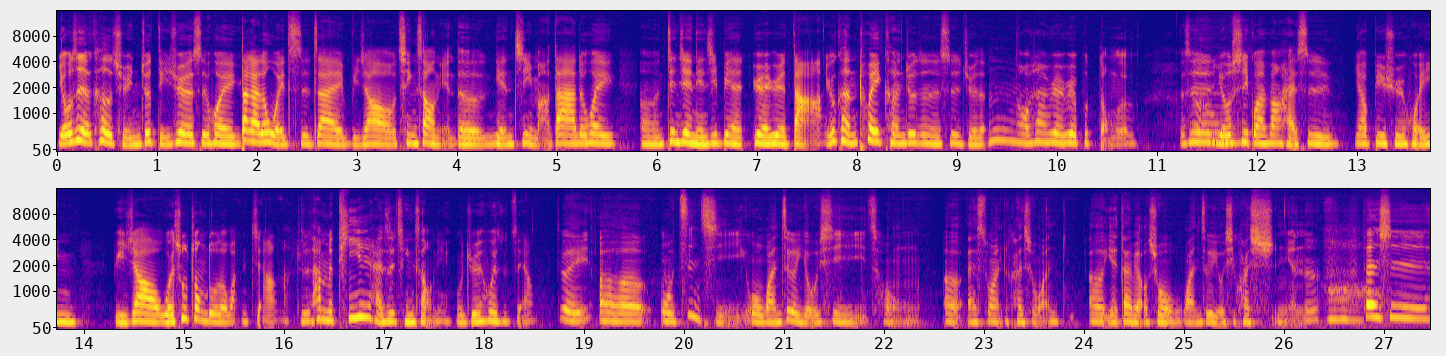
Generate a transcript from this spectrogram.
游戏的客群就的确是会大概都维持在比较青少年的年纪嘛，大家都会嗯渐渐年纪变越来越大，有可能退坑就真的是觉得嗯好像越来越不懂了。可是游戏官方还是要必须回应比较为数众多的玩家，就是他们 TA 还是青少年，我觉得会是这样。对，呃，我自己我玩这个游戏从呃 S One 开始玩，呃，也代表说我玩这个游戏快十年了。但是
